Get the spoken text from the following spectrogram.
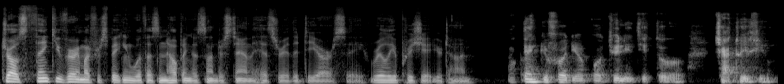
Charles, thank you very much for speaking with us and helping us understand the history of the DRC. Really appreciate your time. Thank you for the opportunity to chat with you.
